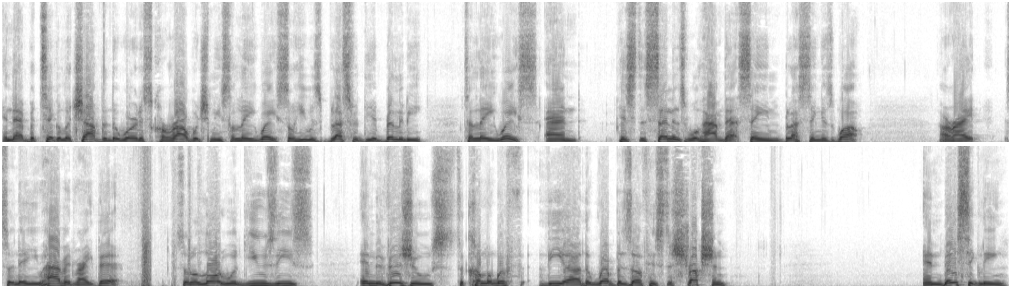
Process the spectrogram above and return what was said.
in that particular chapter, the word is karab, which means to lay waste. So he was blessed with the ability to lay waste, and his descendants will have that same blessing as well. All right. So there you have it right there. So the Lord would use these individuals to come up with the uh, the weapons of his destruction. And basically,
